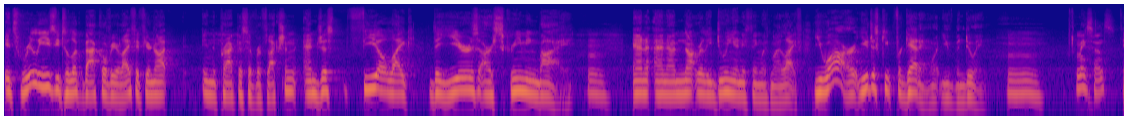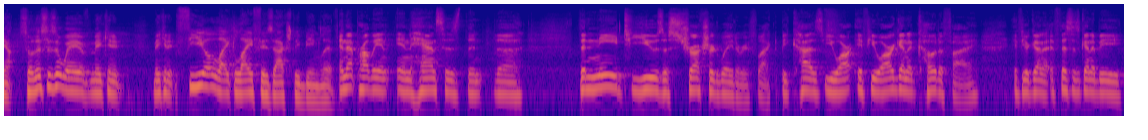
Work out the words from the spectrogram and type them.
It's really easy to look back over your life if you're not in the practice of reflection and just feel like the years are screaming by hmm. and, and I'm not really doing anything with my life. You are, you just keep forgetting what you've been doing. Hmm. makes sense. Yeah. So this is a way of making it making it feel like life is actually being lived. And that probably en- enhances the the the need to use a structured way to reflect because you are if you are going to codify, if you're to if this is going to be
